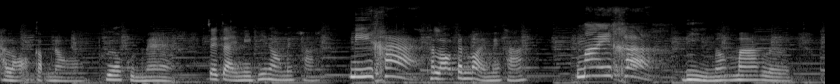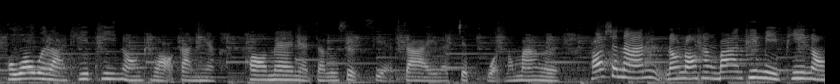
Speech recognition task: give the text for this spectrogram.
ทะเลาะกับน้องเพื่อคุณแม่ ใจใจมีพี่น้องไหมคะ มีค่ะ ทะเลาะกันบ่อยไหมคะ ไม่ค่ะ ดีมากๆเลย เพราะว่าเวลาที่พี่น้องทะเลาะกันเนี่ยพ่อแม่เนี่ยจะรู้สึกเสียใจและเจ็บปวดมากๆเลย เพราะฉะนั้นน้องๆทางบ้านที่มีพี่น้อง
